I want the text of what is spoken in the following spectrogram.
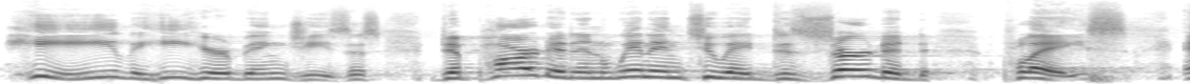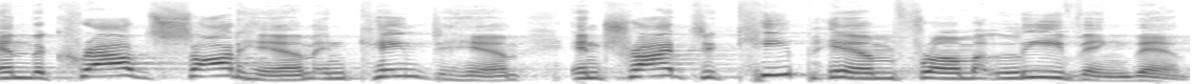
he, the he here being Jesus, departed and went into a deserted place, and the crowd sought him and came to him and tried to keep him from leaving them.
